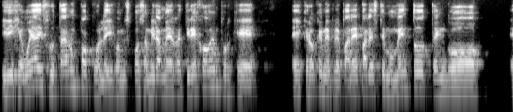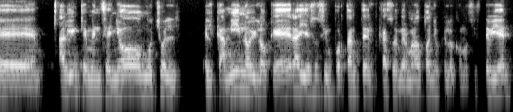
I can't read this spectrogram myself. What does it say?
Y dije, voy a disfrutar un poco, le dijo a mi esposa, mira, me retiré joven porque creo que me preparé para este momento, tengo alguien que me enseñó mucho el, el camino y lo que era, y eso es importante, el caso de mi hermano Toño, que lo conociste bien.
